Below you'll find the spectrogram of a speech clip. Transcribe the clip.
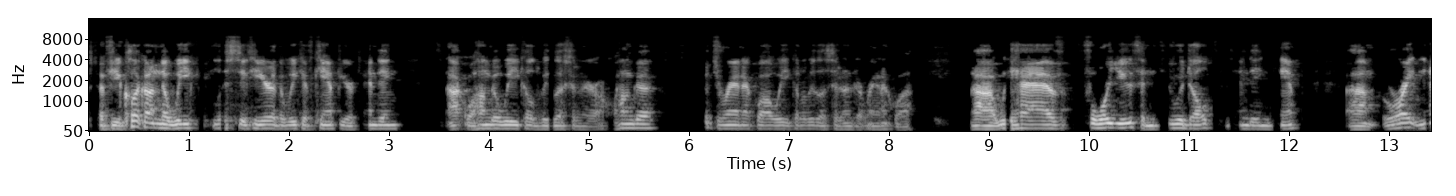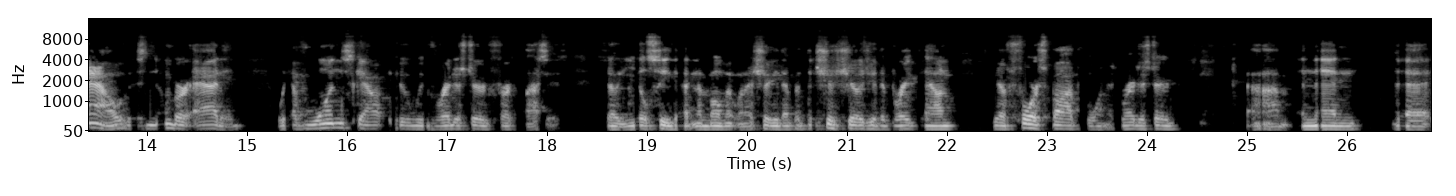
so if you click on the week listed here, the week of camp you're attending, it's an Aquehonga week, it'll be listed under Aquehonga. If it's Ranachqua week, it'll be listed under Ranachqua. Uh, we have four youth and two adults attending camp. Um, right now, this number added, we have one scout who we've registered for classes. So you'll see that in a moment when I show you that, but this just shows you the breakdown. You have four spots, one is registered, um, and then the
